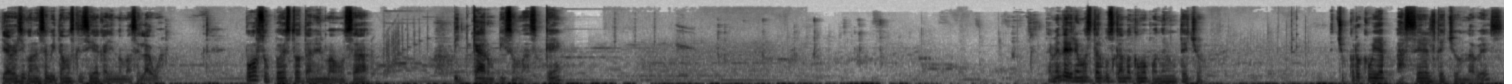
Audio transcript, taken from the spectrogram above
Y a ver si con eso evitamos que siga cayendo más el agua. Por supuesto, también vamos a picar un piso más, ¿ok? También deberíamos estar buscando cómo poner un techo. Hecho, creo que voy a hacer el techo de una vez.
